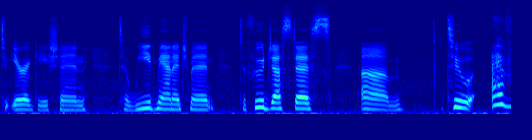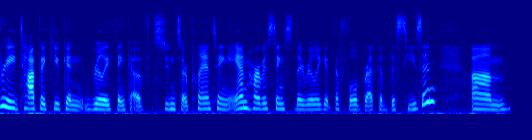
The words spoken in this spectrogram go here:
to irrigation to weed management to food justice. Um, to every topic you can really think of. Students are planting and harvesting, so they really get the full breadth of the season. Um,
